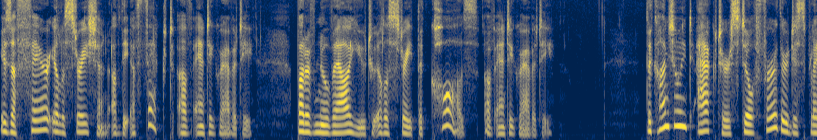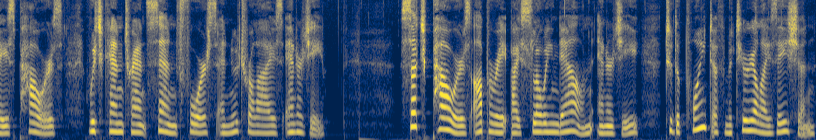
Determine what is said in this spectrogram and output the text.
is a fair illustration of the effect of antigravity, but of no value to illustrate the cause of antigravity. The conjoint actor still further displays powers which can transcend force and neutralize energy. Such powers operate by slowing down energy to the point of materialization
